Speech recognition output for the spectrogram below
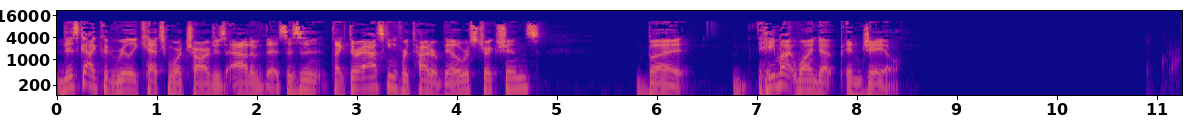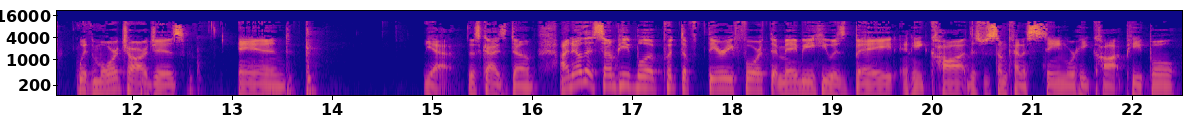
this guy could really catch more charges out of this. this isn't like they're asking for tighter bail restrictions, but he might wind up in jail with more charges and yeah, this guy's dumb. I know that some people have put the theory forth that maybe he was bait and he caught this was some kind of sting where he caught people.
